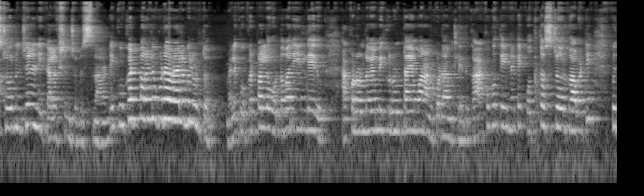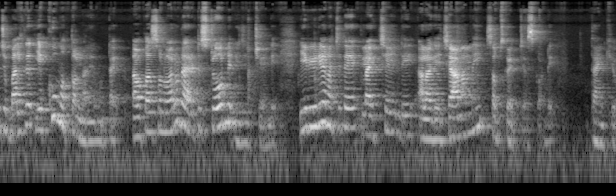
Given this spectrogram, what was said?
స్టోర్ నుంచే నేను ఈ కలెక్షన్ చూపిస్తున్నానండి కుకట్పల్లిలో కూడా అవైలబుల్ ఉంటుంది. మళ్ళీ కుకట్పల్లిలో ఉండవని ఏం లేదు. అక్కడ ఉండవేమో ఇక్కడ ఉంటాయేమో అని అనుకోవడానికి లేదు. కాకపోతే ఏంటంటే కొత్త స్టోర్ కాబట్టి కొంచెం బల్క్ ఎక్కువ మొత్తంలోనే ఉంటాయి. అవకాశం ఉన్న వారు డైరెక్ట్ స్టోర్ని విజిట్ చేయండి. ఈ వీడియో నచ్చితే లైక్ చేయండి. అలాగే ఛానల్ని సబ్స్క్రైబ్ చేసుకోండి. థ్యాంక్ యూ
